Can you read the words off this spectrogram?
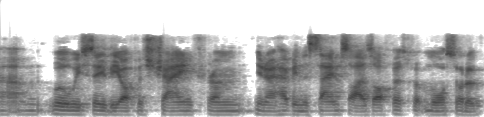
Um, will we see the office change from you know having the same size office but more sort of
